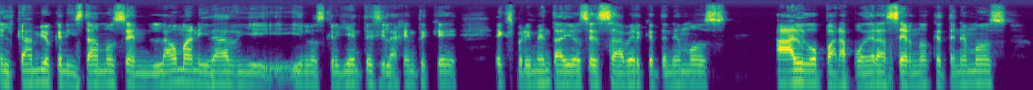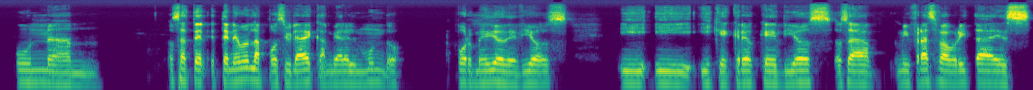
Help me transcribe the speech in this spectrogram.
el cambio que necesitamos en la humanidad y, en los creyentes y la gente que experimenta a Dios es saber que tenemos algo para poder hacer, ¿no? Que tenemos una, o sea, tenemos la posibilidad de cambiar el mundo por medio de Dios y, y, que creo que Dios, o sea, mi frase favorita es,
